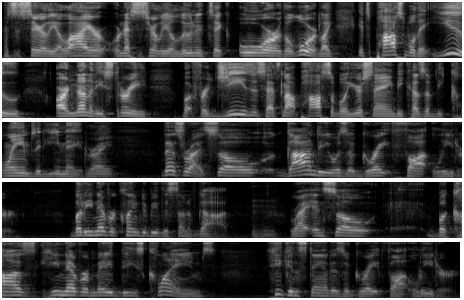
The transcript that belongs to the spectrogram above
necessarily a liar or necessarily a lunatic or the Lord. Like, it's possible that you are none of these three, but for Jesus, that's not possible, you're saying, because of the claims that he made, right? That's right. So, Gandhi was a great thought leader, but he never claimed to be the Son of God, mm-hmm. right? And so, because he never made these claims, he can stand as a great thought leader.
